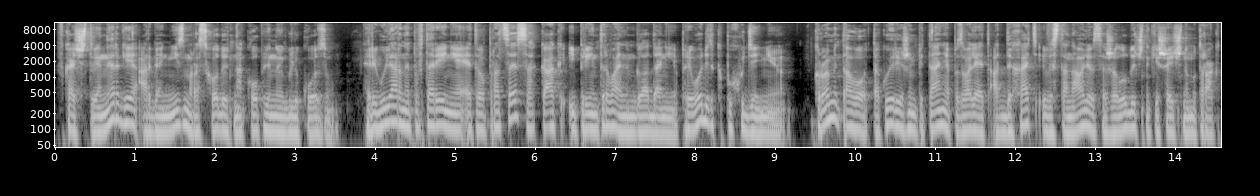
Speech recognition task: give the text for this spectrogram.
В качестве энергии организм расходует накопленную глюкозу. Регулярное повторение этого процесса, как и при интервальном голодании, приводит к похудению. Кроме того, такой режим питания позволяет отдыхать и восстанавливаться желудочно-кишечному тракту.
